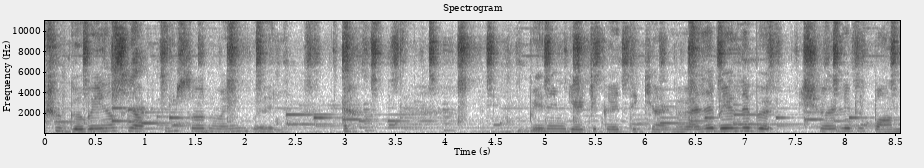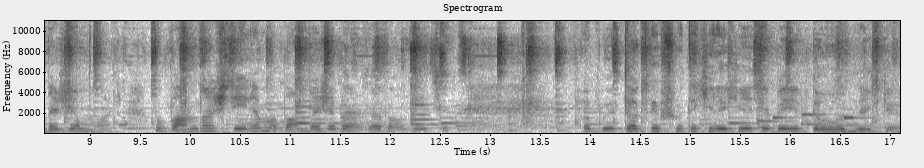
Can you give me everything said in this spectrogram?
şu göbeği nasıl yaptığımı sormayın böyle. benim gerçek hayattaki halime benzer. Benim de böyle şöyle bir bandajım var. Bu bandaj değil ama bandaja benzer olduğu için. Böyle taktım şuradaki leke ise benim doğum lekem.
